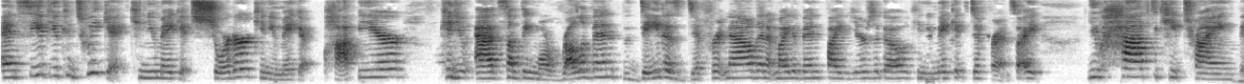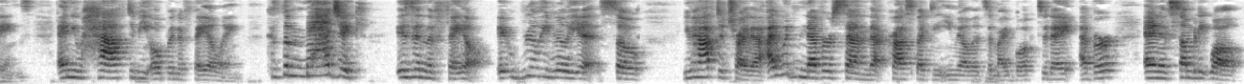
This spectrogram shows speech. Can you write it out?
And see if you can tweak it. Can you make it shorter? Can you make it poppier? Can you add something more relevant? The data is different now than it might have been five years ago. Can you make it different? So I, you have to keep trying things and you have to be open to failing because the magic is in the fail. It really, really is. So you have to try that. I would never send that prospecting email that's in my book today ever. And if somebody, well,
